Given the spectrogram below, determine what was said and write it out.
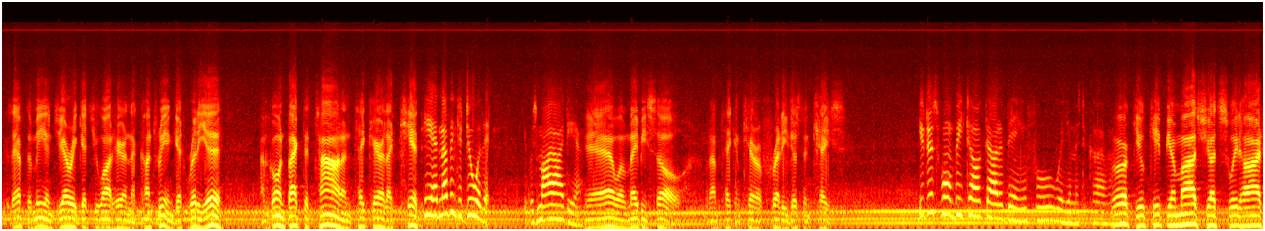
Because after me and Jerry get you out here in the country and get rid of you, I'm going back to town and take care of that kid. He had nothing to do with it. It was my idea. Yeah, well, maybe so. But I'm taking care of Freddie just in case. You just won't be talked out of being a fool, will you, Mr. Carver? Look, you keep your mouth shut, sweetheart.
